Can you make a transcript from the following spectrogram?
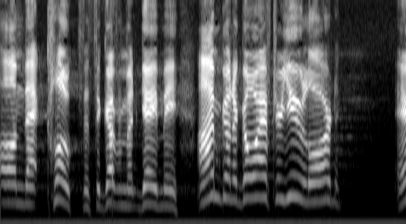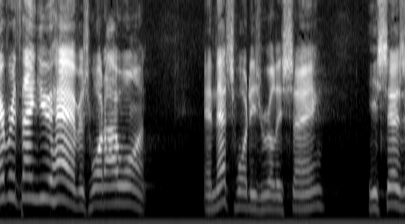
on that cloak that the government gave me. I'm going to go after you, Lord. Everything you have is what I want. And that's what he's really saying. He says,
